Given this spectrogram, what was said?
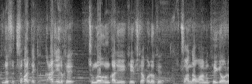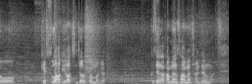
근데 수축할 때 끝까지 이렇게 전거근까지 개입시켜갖고 이렇게 수축한다고 하면 되게 어려워. 개수 하기가 진짜 어렵단 말이야. 그 생각하면서 하면 잘 되는 것 같아.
